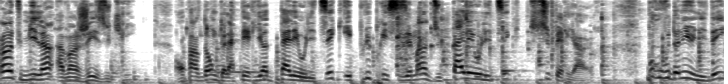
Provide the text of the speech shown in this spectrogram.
30 000 ans avant Jésus-Christ. On parle donc de la période paléolithique et plus précisément du paléolithique supérieur. Pour vous donner une idée,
